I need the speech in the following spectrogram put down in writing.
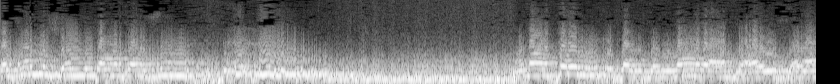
جسد الشهيد آتاسين در دنیا یا دعائی سرا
